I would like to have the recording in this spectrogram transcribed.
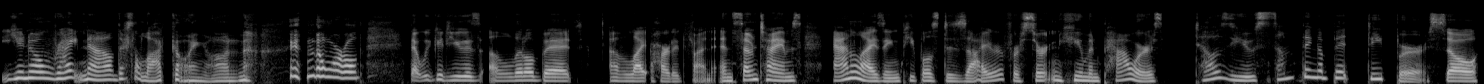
you know, right now there's a lot going on in the world that we could use a little bit of lighthearted fun. And sometimes analyzing people's desire for certain human powers tells you something a bit deeper. So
